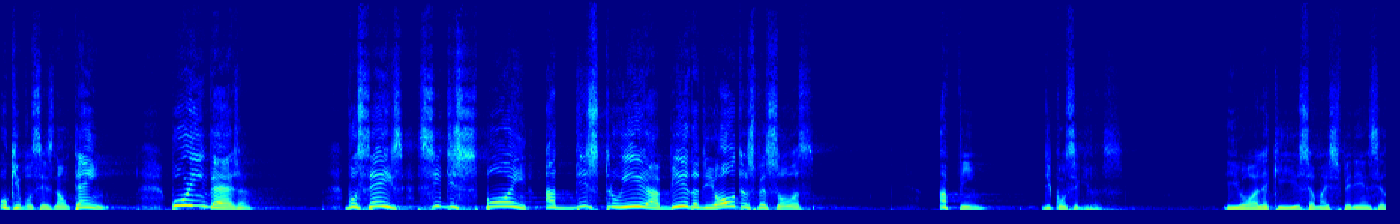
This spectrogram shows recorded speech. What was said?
o que vocês não têm, por inveja, vocês se dispõem a destruir a vida de outras pessoas a fim de consegui-las. E olha que isso é uma experiência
